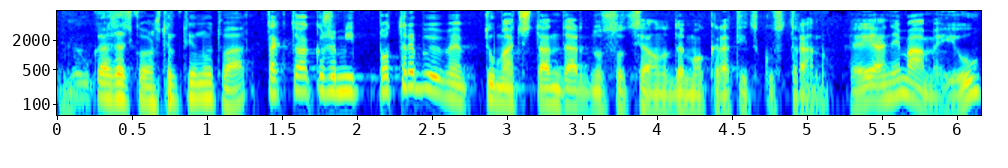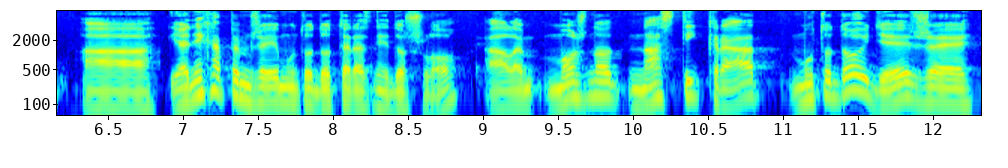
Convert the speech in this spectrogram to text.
Ukázať konštruktívnu tvár? Takto akože my potrebujeme tu mať štandardnú sociálno-demokratickú stranu. Hej, a nemáme ju. A ja nechápem, že jemu to doteraz nedošlo, ale možno na stýkrát mu to dojde, že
